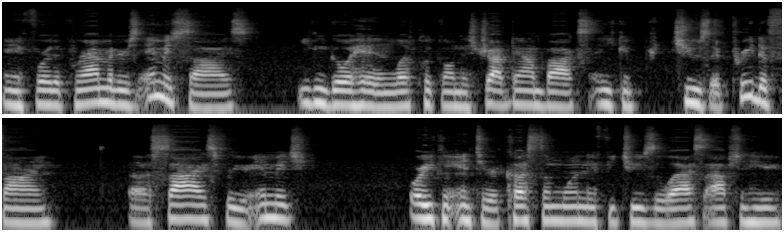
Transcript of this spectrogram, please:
And for the parameters image size, you can go ahead and left click on this drop down box and you can choose a predefined uh, size for your image or you can enter a custom one if you choose the last option here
